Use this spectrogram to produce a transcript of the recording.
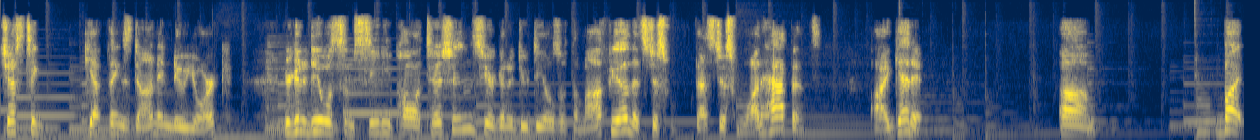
just to get things done in New York. You're going to deal with some seedy politicians. You're going to do deals with the mafia. That's just that's just what happens. I get it. Um, but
